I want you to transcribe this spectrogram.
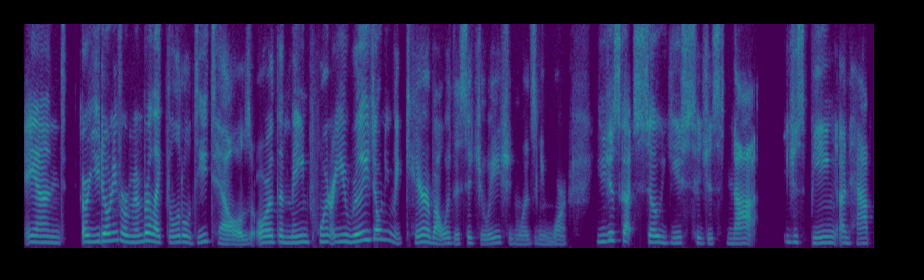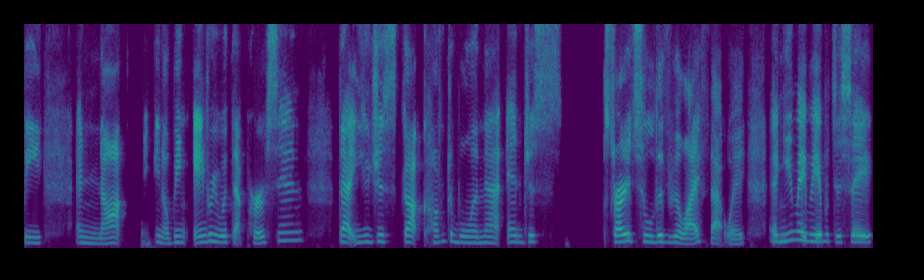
And or you don't even remember like the little details or the main point or you really don't even care about what the situation was anymore. You just got so used to just not just being unhappy and not you know, being angry with that person that you just got comfortable in that and just started to live your life that way. And you may be able to say,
